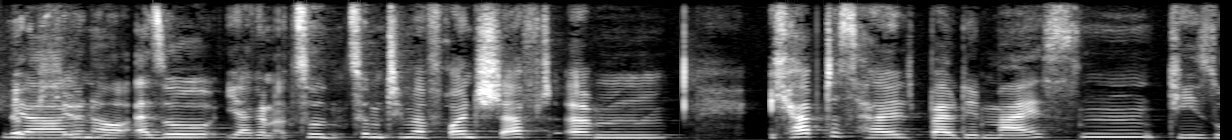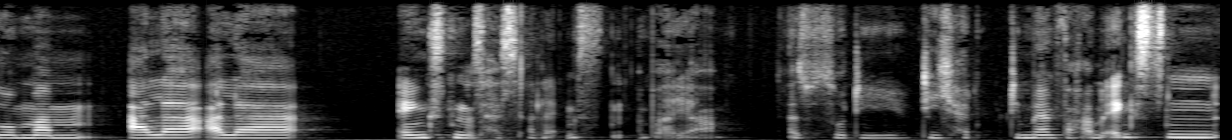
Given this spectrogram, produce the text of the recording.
Ja, genau. Also, ja, genau. Zu, zum Thema Freundschaft. Ähm, ich habe das halt bei den meisten, die so meinem aller, aller engsten, das heißt aller engsten, aber ja, also so die, die ich halt, die mir einfach am engsten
